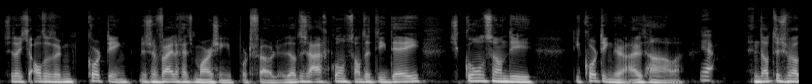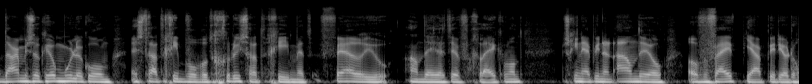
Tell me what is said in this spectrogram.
Zodat je altijd een korting, dus een veiligheidsmarge in je portfolio. Dat is eigenlijk constant het idee. Dus constant die, die korting eruit halen. Ja. En dat is wel, daarom is het ook heel moeilijk om een strategie, bijvoorbeeld een groeistrategie met value aandelen te vergelijken. Want misschien heb je een aandeel over vijf jaar periode 100%.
